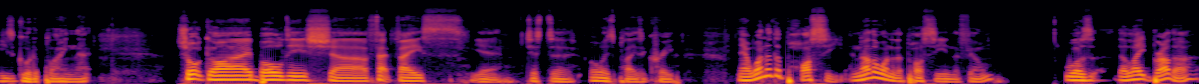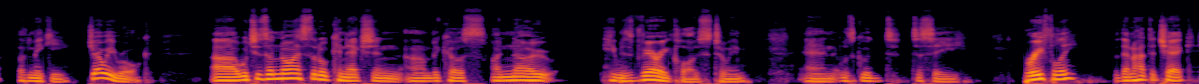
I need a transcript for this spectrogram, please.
he's good at playing that. Short guy, baldish, uh, fat face. Yeah, just uh, always plays a creep. Now, one of the posse, another one of the posse in the film, was the late brother of Mickey, Joey Rourke, uh, which is a nice little connection um, because I know he was very close to him, and it was good to see briefly. But then I had to check.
